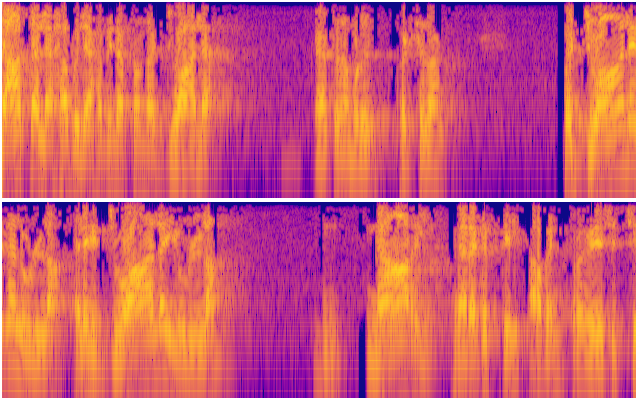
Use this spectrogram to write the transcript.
ജാത്ത ലഹബ് ലഹബിന്റെ അർത്ഥം എന്താ? ജ്വാല. നേരത്തെ നമ്മൾ പഠിച്ചതാണ്. ഇപ്പൊ ജ്വാലകളുള്ള അല്ലെങ്കിൽ ജ്വാലയുള്ള നാറിൽ നരകത്തിൽ അവൻ പ്രവേശിച്ച്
